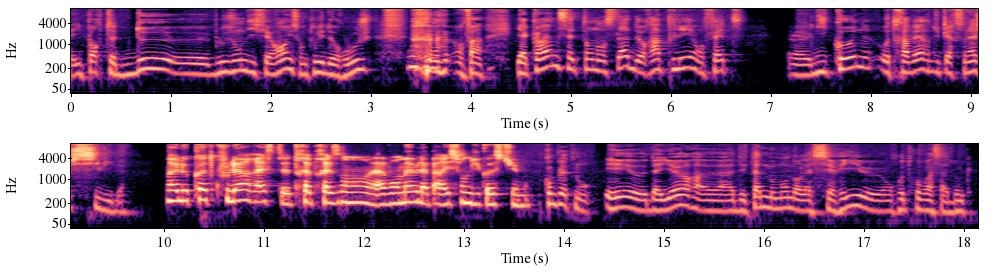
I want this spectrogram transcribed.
il porte deux euh, blousons différents, ils sont tous les deux rouges. enfin, il y a quand même cette tendance-là de rappeler en fait euh, l'icône au travers du personnage civil. Ouais, le code couleur reste très présent avant même l'apparition du costume. Complètement. Et euh, d'ailleurs, euh, à des tas de moments dans la série, euh, on retrouvera ça. Donc,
